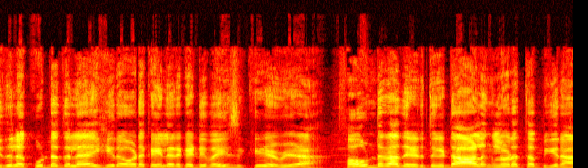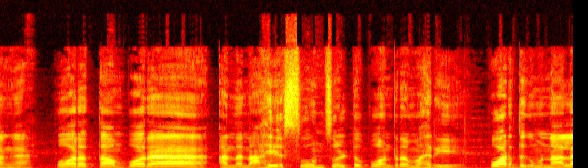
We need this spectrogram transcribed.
இதுல கூட்டத்துல ஹீரோவோட கையில இருக்க டிவைஸ் கீழே விழ ஃபவுண்டர் அதை எடுத்துக்கிட்டு ஆளுங்களோட தப்பிக்கிறாங்க. போறத்தான் போற அந்த நாயை சூன் சொல்லிட்டு போன்ற மாதிரி போறதுக்கு முன்னால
